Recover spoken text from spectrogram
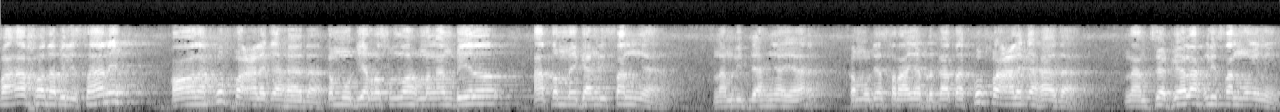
Fa akhadha bi lisanih qala kuffa 'alaika hada. Kemudian Rasulullah mengambil atau memegang lisannya, nam lidahnya ya. Kemudian seraya berkata, "Kuffa 'alaika hada." Nah, jagalah lisanmu ini.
